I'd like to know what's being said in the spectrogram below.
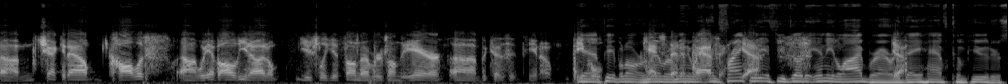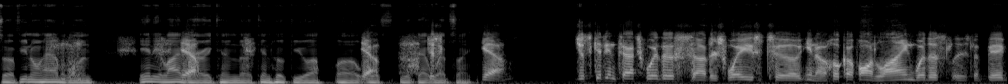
um, check it out, call us. Uh, we have all you know. I don't usually get phone numbers on the air uh, because it, you know people yeah people don't remember them anyway. And frankly, yeah. if you go to any library, yeah. they have computers. So if you don't have mm-hmm. one, any library yeah. can uh, can hook you up uh, yeah. with, with that just, website. Yeah. Just get in touch with us. Uh, there's ways to, you know, hook up online with us. There's a big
